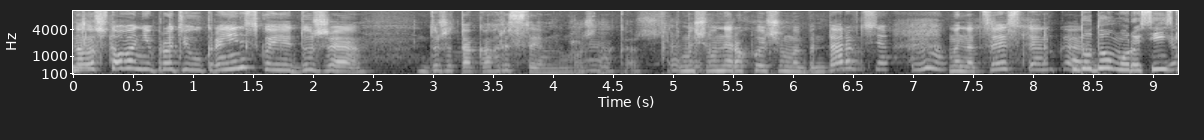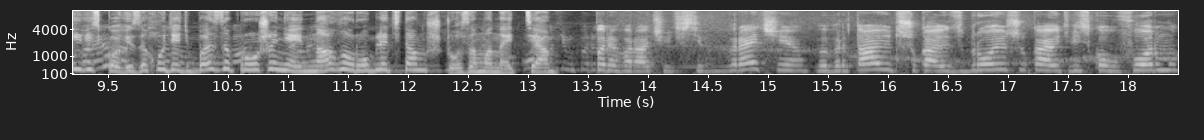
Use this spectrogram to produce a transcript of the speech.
налаштовані проти української дуже. Дуже так агресивно, можна кажучи, тому що вони рахують, що ми бендерівці, ми нацисти. Додому російські військові заходять без запрошення і нагло роблять там, що заманеться. Переворачують всі речі, вивертають, шукають зброю, шукають військову форму.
